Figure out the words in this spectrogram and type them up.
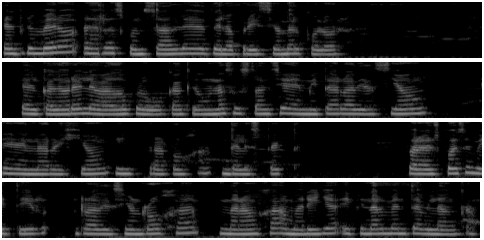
El primero es responsable de la aparición del color. El calor elevado provoca que una sustancia emita radiación en la región infrarroja del espectro, para después emitir radiación roja, naranja, amarilla y finalmente blanca.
